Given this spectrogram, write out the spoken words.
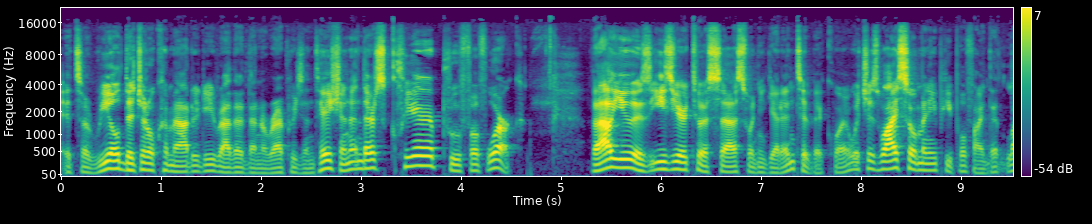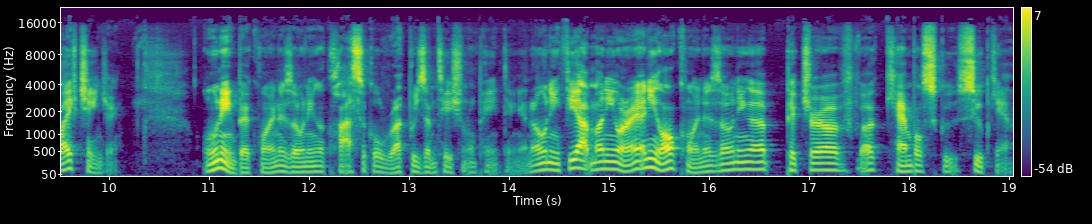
it's a real digital commodity rather than a representation, and there's clear proof of work. Value is easier to assess when you get into Bitcoin, which is why so many people find it life changing. Owning Bitcoin is owning a classical representational painting, and owning fiat money or any altcoin is owning a picture of a Campbell's soup can.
